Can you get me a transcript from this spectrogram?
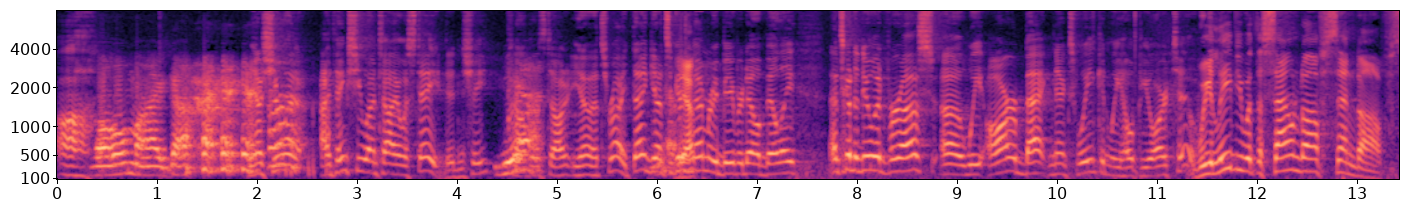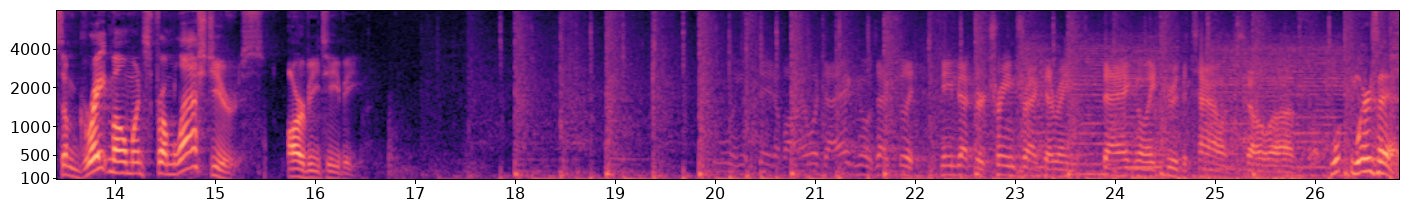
Oh my God. yeah, she went. I think she went to Iowa State, didn't she? Yeah. Daughter. Yeah, that's right. Thank you. That's a good Yep. memory, Beaverdale Billy. That's going to do it for us. Uh, we are back next week, and we hope you are too. We leave you with the sound off send off. Some great moments from last year's RVTV. in the state of Iowa. Diagonal is actually named after a train track that ran diagonally through the town. So, uh, where's Ed?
